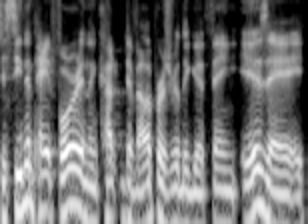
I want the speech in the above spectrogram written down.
to see them pay it forward and then cut developers really good thing is a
